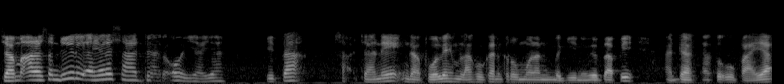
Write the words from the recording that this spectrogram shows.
jamaah sendiri akhirnya sadar, oh iya ya, kita sakjane nggak boleh melakukan kerumunan begini, tetapi ada satu upaya,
